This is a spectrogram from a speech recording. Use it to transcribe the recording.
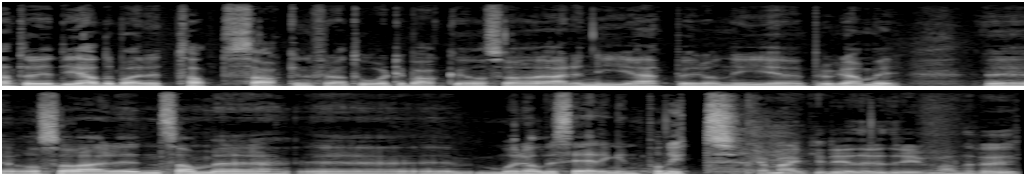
at de hadde bare tatt saken fra to år tilbake, og så er det nye apper og nye programmer. Eh, Og så er det den samme eh, moraliseringen på nytt. Jeg merker det dere driver med. Dere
